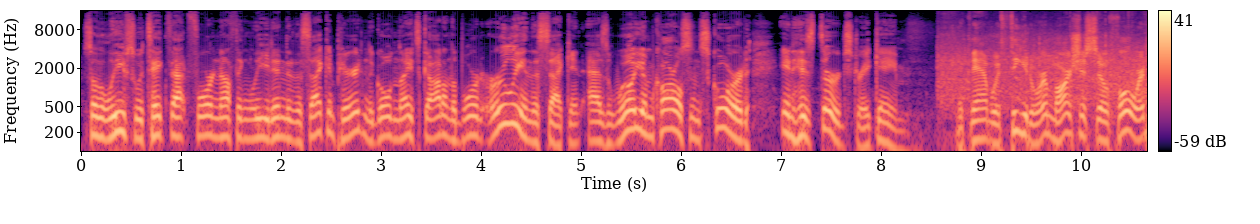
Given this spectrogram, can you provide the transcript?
So the Leafs would take that 4 nothing lead into the second period, and the Golden Knights got on the board early in the second as William Karlsson scored in his third straight game. McNabb with Theodore, Marchessault forward,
